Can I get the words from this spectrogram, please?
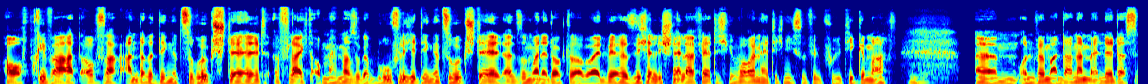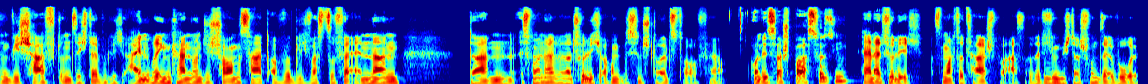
auch privat auch andere Dinge zurückstellt, vielleicht auch manchmal sogar berufliche Dinge zurückstellt. Also meine Doktorarbeit wäre sicherlich schneller fertig geworden, hätte ich nicht so viel Politik gemacht. Ähm, und wenn man dann am Ende das irgendwie schafft und sich da wirklich einbringen kann und die Chance hat, auch wirklich was zu verändern, dann ist man da natürlich auch ein bisschen stolz drauf, ja. Und ist das Spaß für Sie? Ja, natürlich. Das macht total Spaß. Also ich fühle mich da schon sehr wohl.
